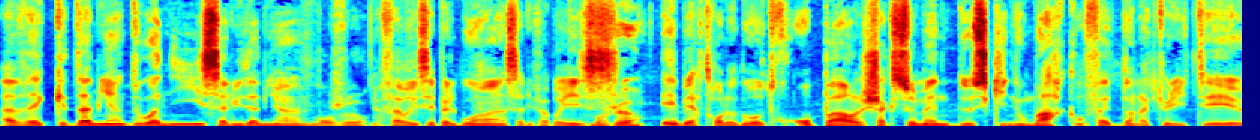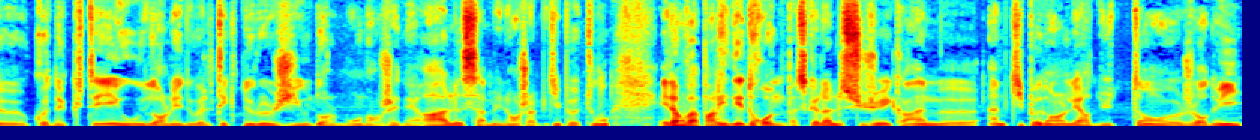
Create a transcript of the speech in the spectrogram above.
avec Damien Douany. Salut Damien. Bonjour. Fabrice Epelboin. Salut Fabrice. Bonjour. Et Bertrand Lenôtre. On parle chaque semaine de ce qui nous marque en fait dans l'actualité euh, connectée ou dans les nouvelles technologies ou dans le monde en général. Ça mélange un petit peu tout. Et là, on va parler des drones parce que là, le sujet est quand même euh, un petit peu dans l'air du temps aujourd'hui.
